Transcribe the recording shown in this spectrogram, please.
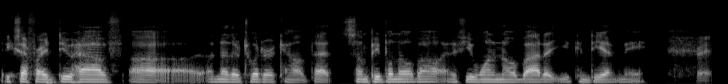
except for I do have uh another Twitter account that some people know about, and if you want to know about it, you can DM me. Right.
